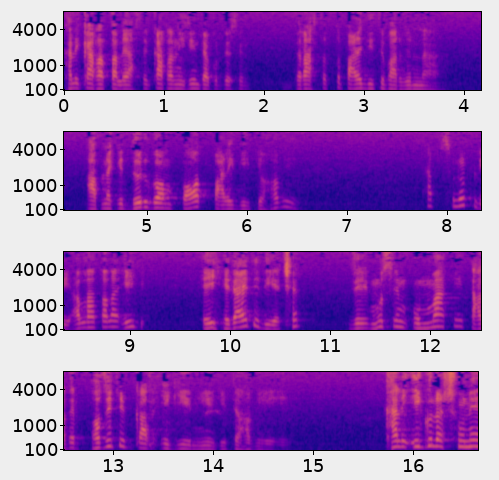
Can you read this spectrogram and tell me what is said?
খালি কাটার তালে আসেন কাটা নিয়ে চিন্তা করতেছেন। রাস্তা তো পাড়ি দিতে পারবেন না। আপনাকে দুর্গম পথ পাড়ি দিতে হবে। আল্লাহ তালা এই এই হেদায়তে দিয়েছেন যে মুসলিম উম্মাকে তাদের পজিটিভ কাজ এগিয়ে নিয়ে যেতে হবে। খালি এগুলো শুনে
